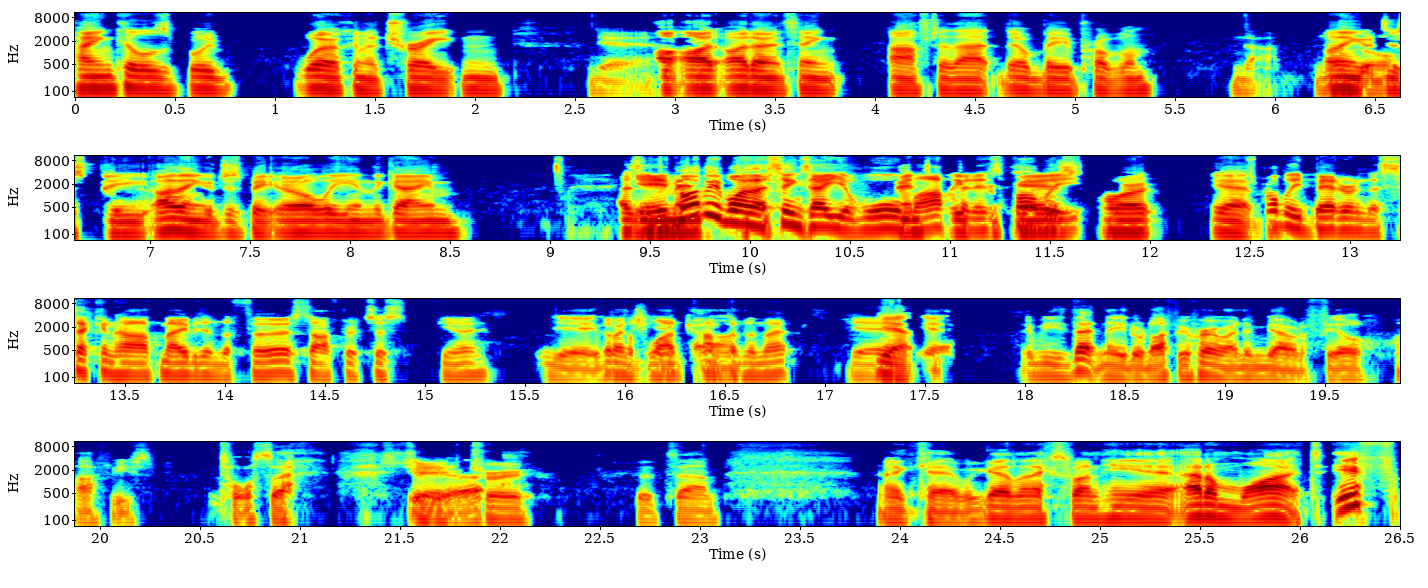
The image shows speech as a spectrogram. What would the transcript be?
painkillers will be working a treat. And Yeah, I, I, I don't think after that there'll be a problem. no. I think it'll just be, I think it'll just be early in the game. as Yeah, it might be one of those things that you warm up, and it's probably for it. Yeah. it's probably better in the second half maybe than the first after it's just you know Yeah, got the blood pumping and that. Yeah, Yeah. If he's that needled up, you probably won't even be able to feel after his torso. You'll yeah, alright. true. But um, okay, we go to the next one here. Adam White. If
